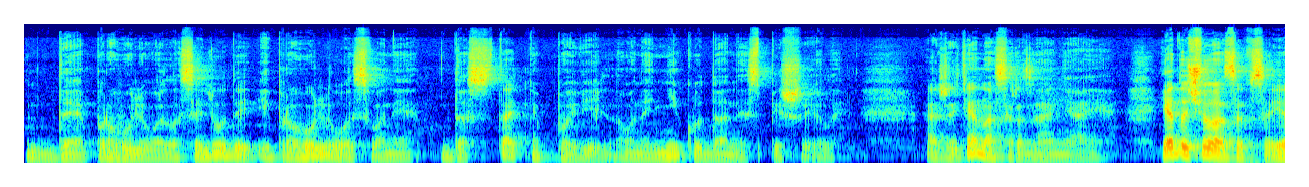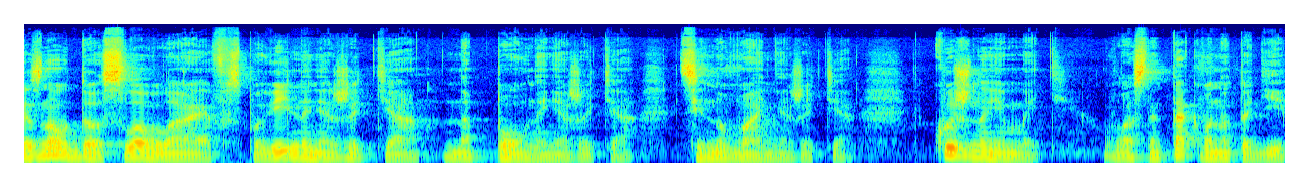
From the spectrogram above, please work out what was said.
де прогулювалися люди, і прогулювалися вони достатньо повільно, вони нікуди не спішили. А життя нас розганяє. Я до чого це все? Я знов до слов лайф, сповільнення життя, наповнення життя, цінування життя. Кожної миті. Власне, так воно тоді,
